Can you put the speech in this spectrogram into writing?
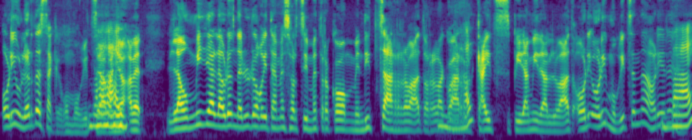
hori uler dezakegu mugitzea. Bai. Baina, a ber, lau mila laureun da irurogeita emezortzi metroko menditzar bat, horrelako Bai. arkaitz piramidal bat, hori hori mugitzen da, hori ere? Bai,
